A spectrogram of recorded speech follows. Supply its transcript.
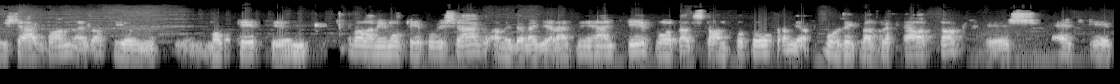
újságban, ez a film, mokkép film, valami mokép újság, amiben megjelent néhány kép, voltak standfotók, ami a moziknak leadtak, és egy-két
